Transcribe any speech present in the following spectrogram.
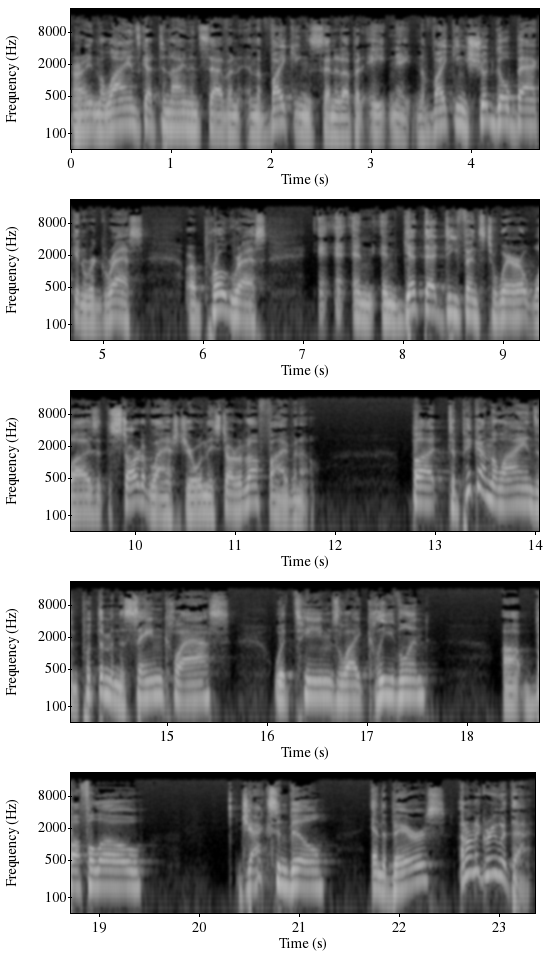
All right, and the Lions got to nine and seven, and the Vikings sent it up at eight and eight. And the Vikings should go back and regress or progress and, and, get that defense to where it was at the start of last year when they started off five and zero. Oh. But to pick on the Lions and put them in the same class with teams like Cleveland, uh, Buffalo, Jacksonville, and the Bears, I don't agree with that.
